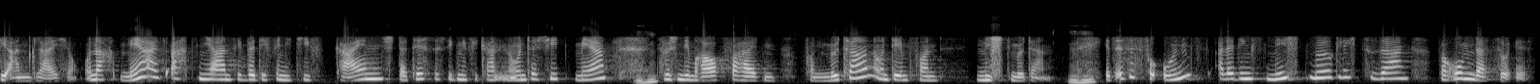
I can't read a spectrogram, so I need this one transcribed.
die Angleichung. Und nach mehr als 18 Jahren sehen wir definitiv keinen statistisch signifikanten Unterschied mehr mhm. zwischen dem Rauchverhalten von Müttern und dem von Nichtmüttern. Mhm. Jetzt ist es für uns allerdings nicht möglich zu sagen, warum das so ist.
